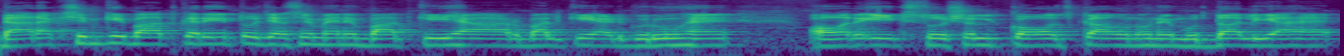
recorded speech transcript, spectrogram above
डायरेक्शन की बात करें तो जैसे मैंने बात की है आरबाल की एड गुरु हैं और एक सोशल कॉज का उन्होंने मुद्दा लिया है।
